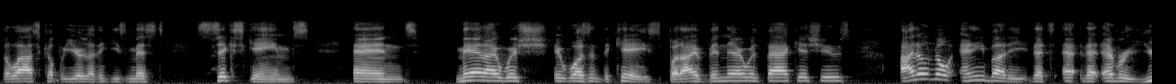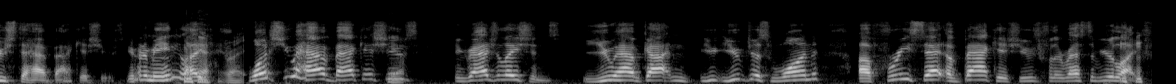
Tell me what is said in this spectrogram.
The last couple years, I think he's missed six games. And man, I wish it wasn't the case, but I've been there with back issues. I don't know anybody that's that ever used to have back issues. You know what I mean? Like yeah, right. once you have back issues, yeah. congratulations. You have gotten you you've just won a free set of back issues for the rest of your life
